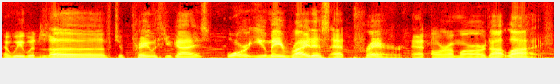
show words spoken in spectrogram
and we would love to pray with you guys. Or you may write us at prayer at rmrr.live.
